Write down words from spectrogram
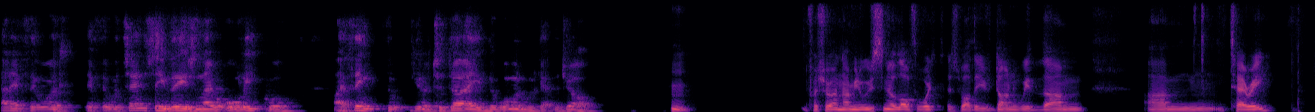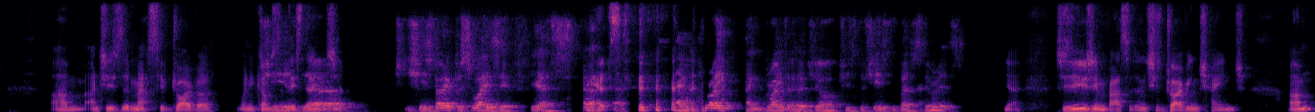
And if there were if there were 10 CVs and they were all equal, I think that you know today the woman would get the job. Hmm. For sure. And I mean we've seen a lot of the work as well that you've done with um, um, Terry. Um, and she's a massive driver when it comes she to these things. Uh, she's very persuasive, yes. Yes. and great and great at her job. She's the she's the best there is. Yeah. She's a huge ambassador and she's driving change. Um,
